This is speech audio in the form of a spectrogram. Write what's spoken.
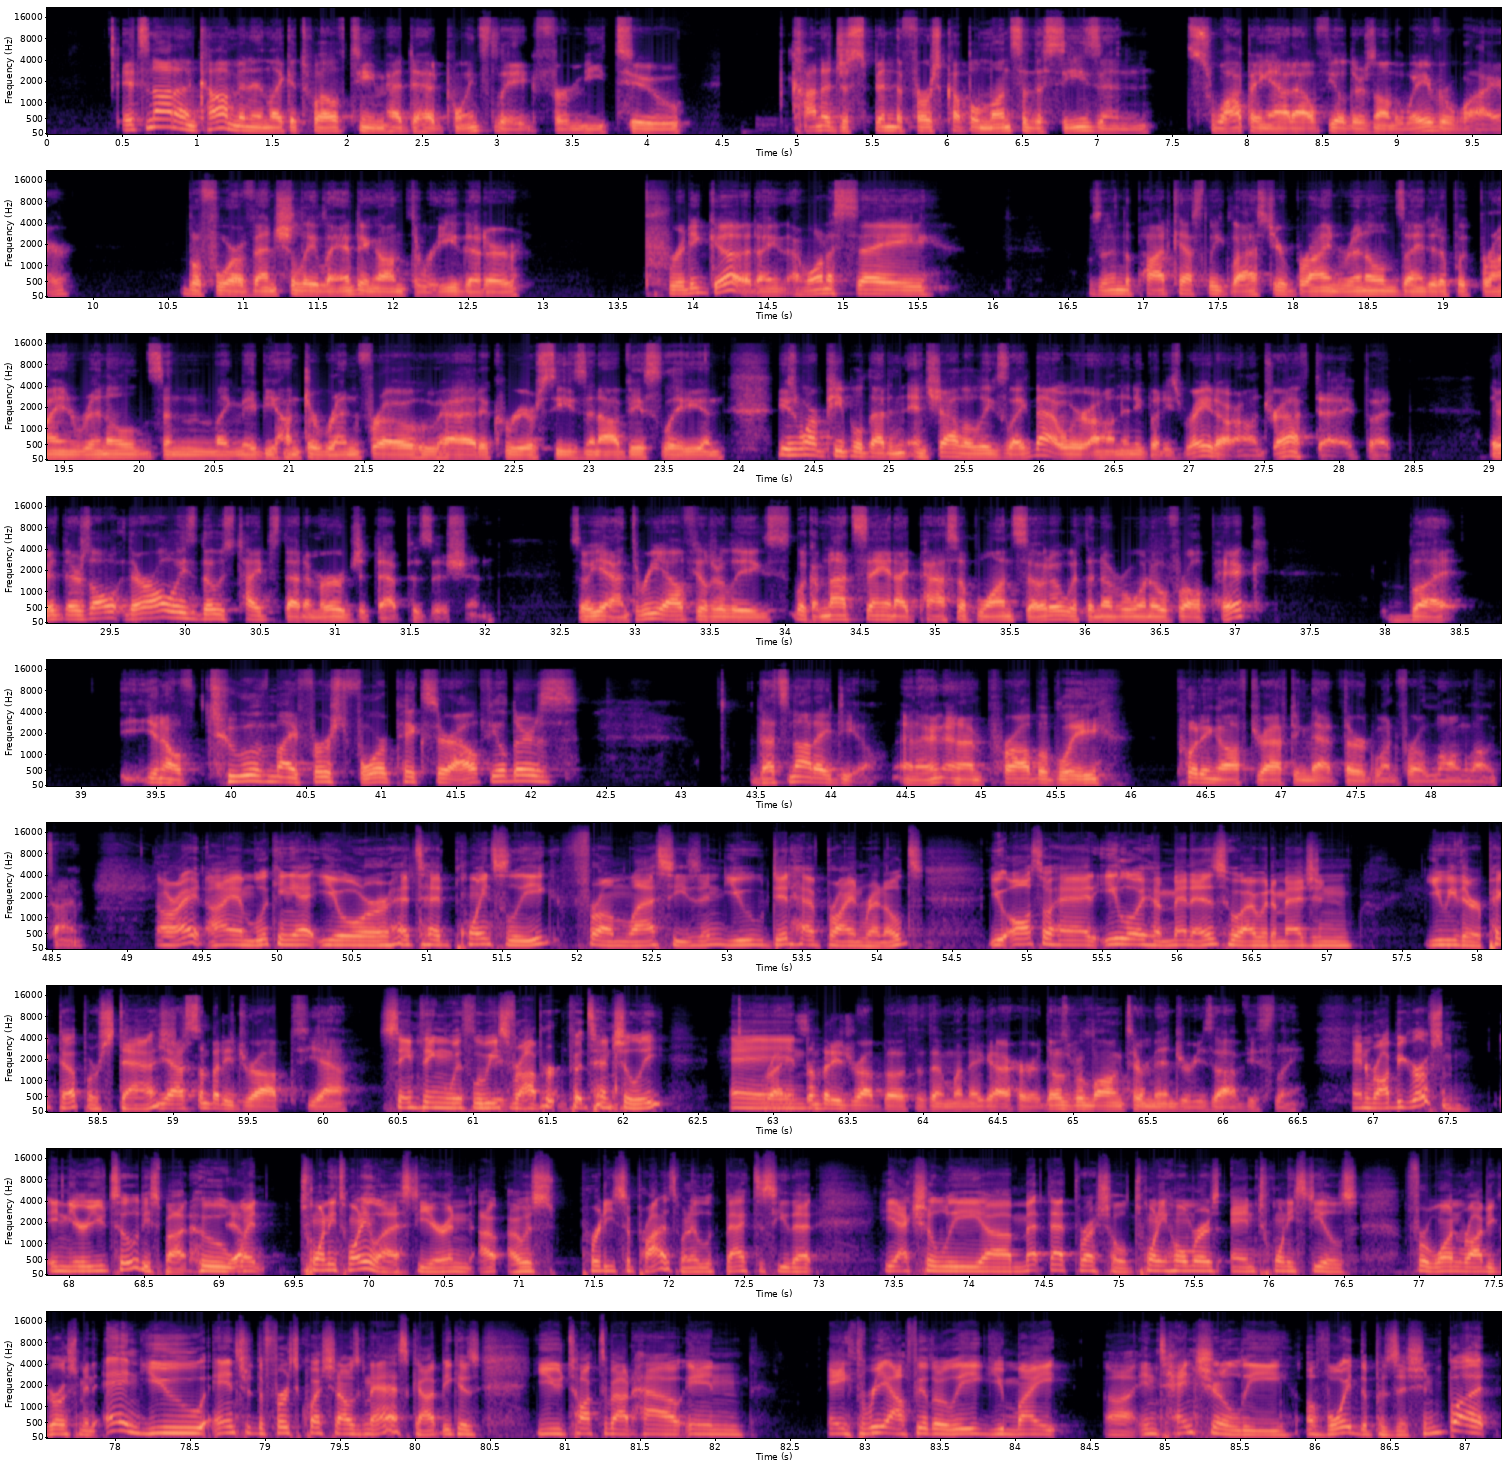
it's not uncommon in like a 12 team head to head points league for me to kind of just spend the first couple months of the season swapping out outfielders on the waiver wire before eventually landing on three that are pretty good. I, I want to say was it in the podcast league last year? Bryan Reynolds. I ended up with Bryan Reynolds and like maybe Hunter Renfroe, who had a career season, obviously. And these weren't people that in, in shallow leagues like that were on anybody's radar on draft day. But there, there's all there are always those types that emerge at that position. So yeah, in three outfielder leagues, look, I'm not saying I'd pass up Juan Soto with the number one overall pick, but you know, two of my first four picks are outfielders, that's not ideal. And I, and I'm probably putting off drafting that third one for a long, long time. All right. I am looking at your head to head points league from last season. You did have Bryan Reynolds. You also had Eloy Jimenez, who I would imagine you either picked up or stashed. Yeah, somebody dropped. Yeah, Same thing with Luis Robert, potentially. And, right. Somebody dropped both of them when they got hurt. Those were long term injuries, obviously. and Robbie Grossman in your utility spot, who Yep. went 2020 last year, and I, I was pretty surprised when I look back to see that he actually uh, met that threshold 20 homers and 20 steals for one Robbie Grossman. And you answered the first question I was going to ask, Scott, because you talked about how in a three outfielder league, you might uh, intentionally avoid the position, but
